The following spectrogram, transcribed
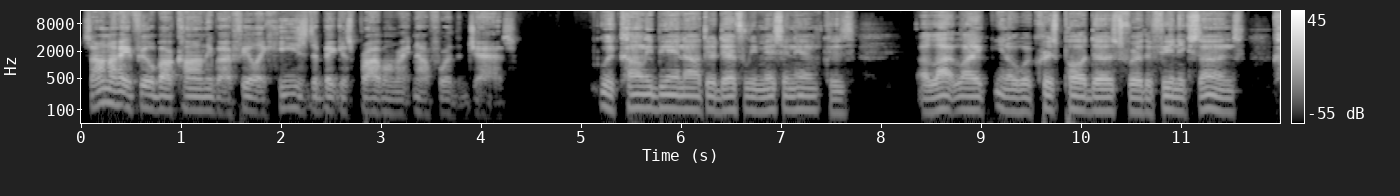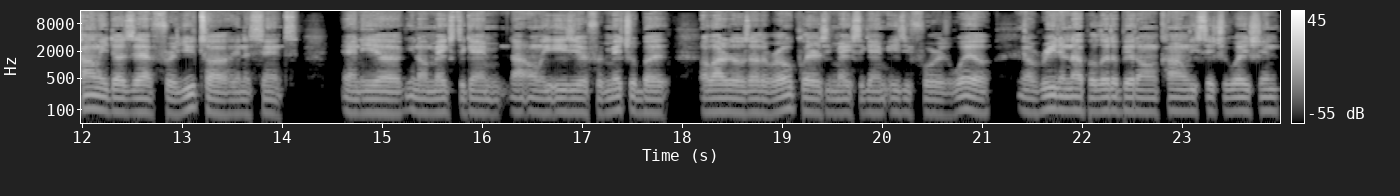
So I don't know how you feel about Conley, but I feel like he's the biggest problem right now for the Jazz. With Conley being out there, definitely missing him because a lot like you know what Chris Paul does for the Phoenix Suns, Conley does that for Utah in a sense, and he uh you know makes the game not only easier for Mitchell but a lot of those other role players he makes the game easy for as well. You know, reading up a little bit on Conley's situation,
